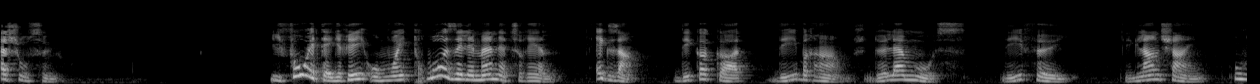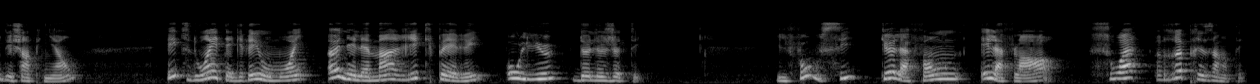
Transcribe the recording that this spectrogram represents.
à chaussures. Il faut intégrer au moins trois éléments naturels. Exemple, des cocottes, des branches, de la mousse, des feuilles, des glandes chênes ou des champignons. Et tu dois intégrer au moins un élément récupéré au lieu de le jeter. Il faut aussi que la faune et la flore soient représentées.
